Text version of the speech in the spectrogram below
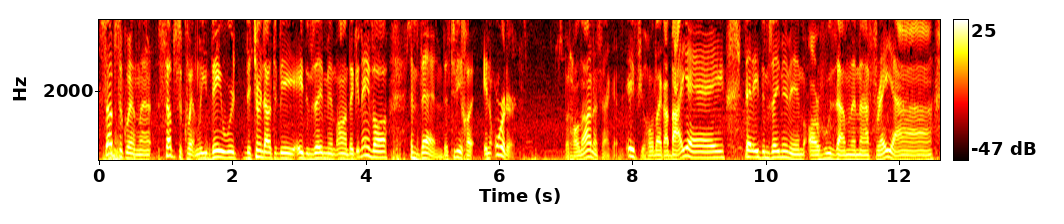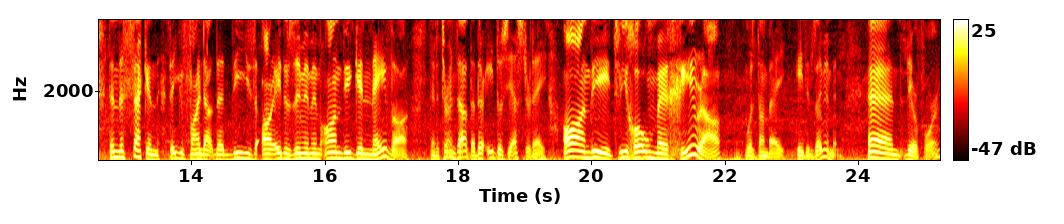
Subsequently, subsequently, they were they turned out to be Edim Zaymim on the Geneva, and then the Tvicha in order. But hold on a second. If you hold like Abaye, that Edim Zaymimim are Huzam Lemafreya, then the second that you find out that these are Edim Zaymimim on the Geneva, then it turns out that their Eidos yesterday on the Tvicha Umechira was done by Edim Zaymimim. And therefore,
